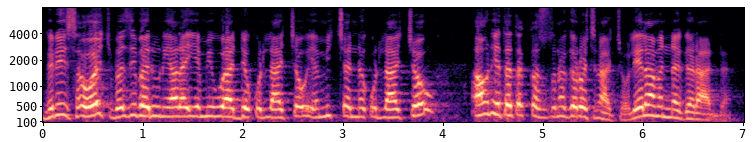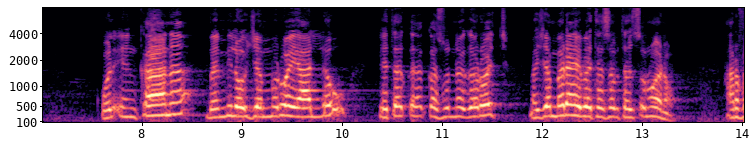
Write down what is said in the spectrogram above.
እንግዲህ ሰዎች በዚህ በዱንያ ላይ የሚዋደቁላቸው የሚጨነቁላቸው አሁን የተጠቀሱት ነገሮች ናቸው። ሌላ ምን ነገር አለ? ቁል ኢንካነ በሚለው ጀምሮ ያለው የተጠቀሱት ነገሮች መጀመሪያ የቤተሰብ ተጽዕኖ ነው። አርፈ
